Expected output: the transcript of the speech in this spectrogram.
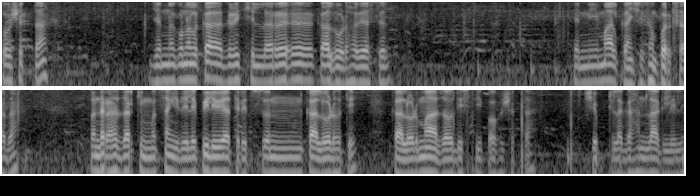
पाहू शकता. ज्यांना कोणाला काजळी खिल्लार कालवड हवे असेल त्यांनी मालकांशी संपर्क साधा. पंधरा हजार किंमत सांगितलेली आहे. पिलीव यात्रेतून कालवड होते. कालवड माझाव दिसती पाहू शकता. शेपटीला घाण लागलेली.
